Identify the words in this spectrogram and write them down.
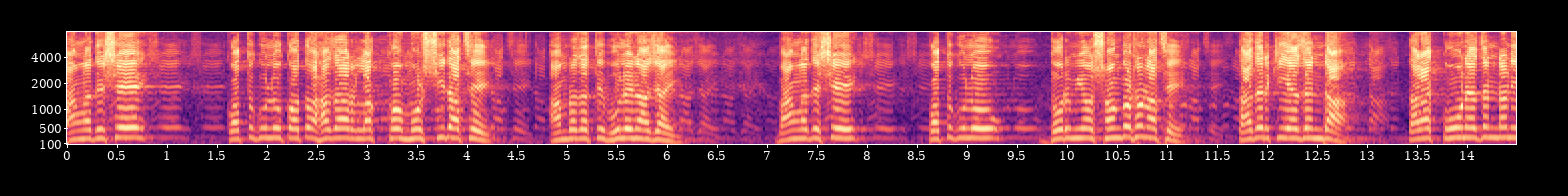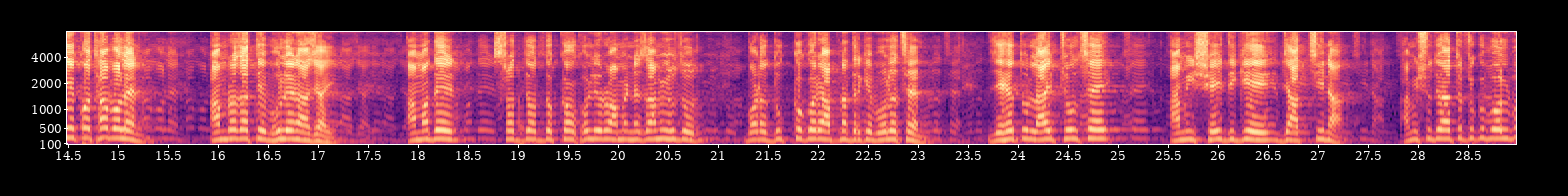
বাংলাদেশে কতগুলো, কত হাজার লক্ষ মসজিদ আছে, আমরা যাতে ভুলে না যাই। বাংলাদেশে কতগুলো ধর্মীয় সংগঠন আছে, তাদের কি এজেন্ডা? তারা কোন এজেন্ডা নিয়ে কথা বলেন? আমরা যাতে ভুলে না যাই। আমাদের শ্রদ্ধা অধ্যক্ষ খলিউর রহমান নিজামী হুজুর বড় দুঃখ করে আপনাদেরকে বলেছেন, যেহেতু লাইভ চলছে, আমি সেই দিকে যাচ্ছি না। আমি শুধু এতটুকু বলব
